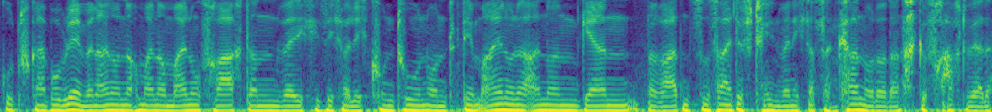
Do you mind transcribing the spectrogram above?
Gut, kein Problem. Wenn einer nach meiner Meinung fragt, dann werde ich die sicherlich kundtun und dem einen oder anderen gerne gern beratend zur Seite stehen, wenn ich das dann kann oder danach gefragt werde.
